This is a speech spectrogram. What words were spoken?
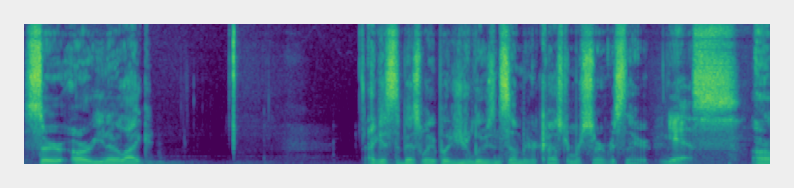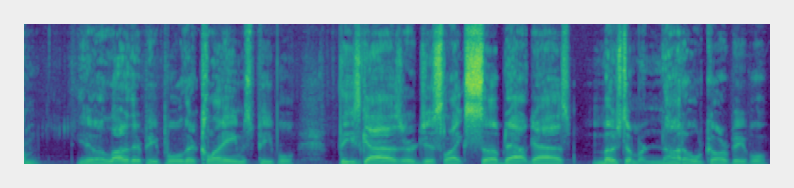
sir, or you know, like, I guess the best way to put it, you're losing some of your customer service there. Yes. Um, you know, a lot of their people, their claims people, these guys are just like subbed out guys. Most of them are not old car people.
